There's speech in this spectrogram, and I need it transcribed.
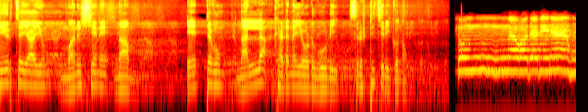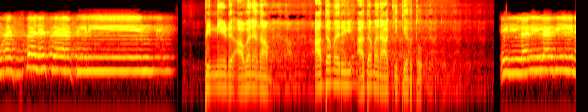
തീർച്ചയായും മനുഷ്യനെ നാം ഏറ്റവും നല്ല ഘടനയോടുകൂടി സൃഷ്ടിച്ചിരിക്കുന്നു. പിന്നീട് അവനെ നാം അധമരിൽ അധമനാക്കി തീർത്തു إلا الذين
